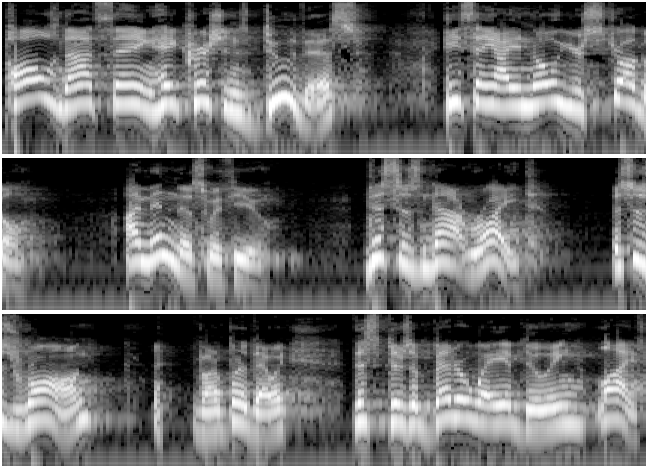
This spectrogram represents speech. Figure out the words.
Paul's not saying, hey, Christians, do this. He's saying, I know your struggle. I'm in this with you. This is not right. This is wrong, if you want to put it that way. This, there's a better way of doing life.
